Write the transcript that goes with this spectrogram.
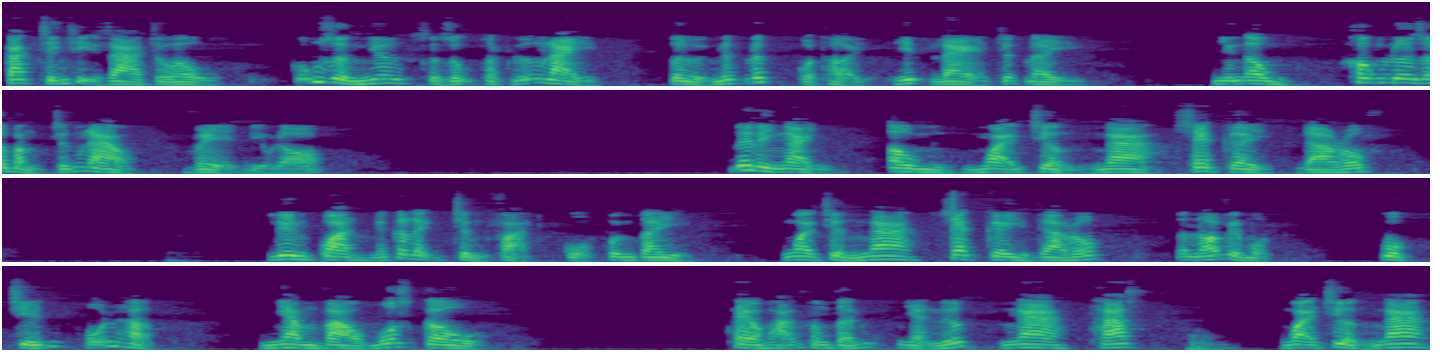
Các chính trị gia châu Âu cũng dường như sử dụng thuật ngữ này từ nước Đức của thời Hitler trước đây, nhưng ông không đưa ra bằng chứng nào về điều đó. Đây là hình ảnh ông Ngoại trưởng Nga Sergei Lavrov. Liên quan đến các lệnh trừng phạt của phương Tây, Ngoại trưởng Nga Sergei Lavrov đã nói về một cuộc chiến hỗn hợp nhằm vào Moscow. Theo hãng thông tấn nhà nước Nga TASS, Ngoại trưởng Nga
